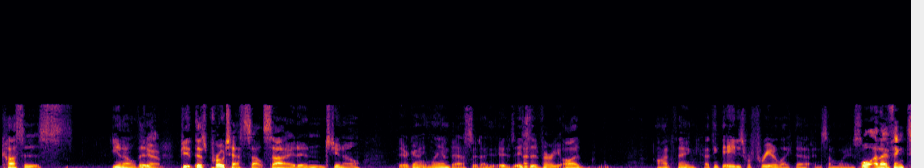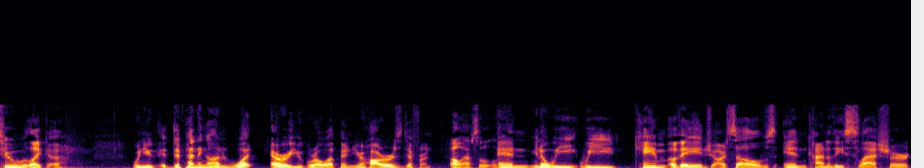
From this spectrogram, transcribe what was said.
cusses, you know, that Yeah. there's protests outside and you know they're getting lambasted. It, it's a very odd, odd thing. I think the '80s were freer like that in some ways. Well, and I think too, like uh, when you depending on what era you grow up in, your horror is different. Oh, absolutely. And you know, we we came of age ourselves in kind of the slasher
